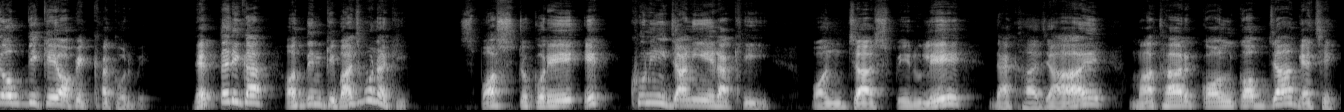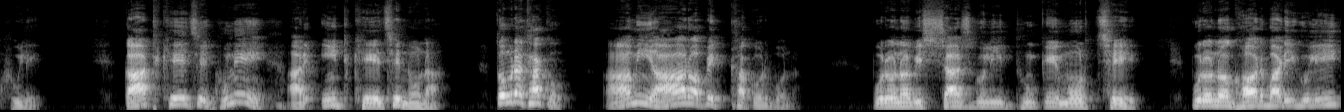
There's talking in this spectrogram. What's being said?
অব্দিকে অপেক্ষা করবে। ধেত্তারিকা অদ্দিন কি বাঁচবো নাকি? স্পষ্ট করে এক্ষুনি জানিয়ে রাখি, পঞ্চাশ পেরুলে দেখা যায় মাথার কলকবজা গেছে খুলে। কাঠ খেয়েছে ঘুনে আর ইট খেয়েছে নোনা। তোমরা থাকো, আমি আর অপেক্ষা করব না। পুরনো বিশ্বাসগুলি ধুঁকে মরছে, পুরনো ঘর বাড়িগুলি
